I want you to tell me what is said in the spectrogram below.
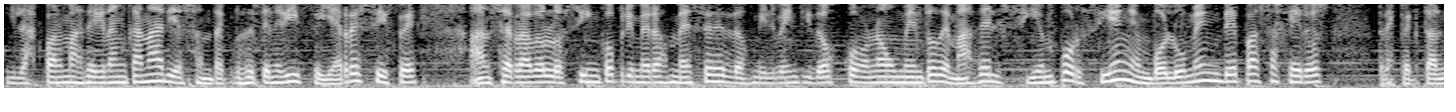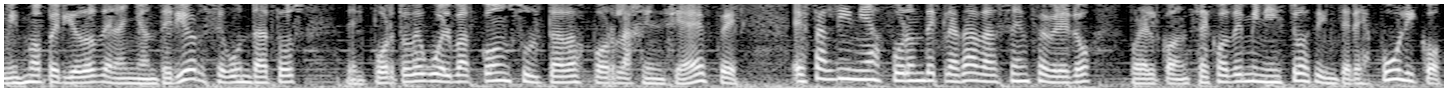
y Las Palmas de Gran Canaria, Santa Cruz de Tenerife y Arrecife han cerrado los cinco primeros meses de 2022 con un aumento de más del 100% en volumen de pasajeros respecto al mismo periodo del año anterior, según datos del puerto de Huelva consultados por la agencia EFE. Estas líneas fueron declaradas en febrero por el Consejo de Ministros de Interés Público,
